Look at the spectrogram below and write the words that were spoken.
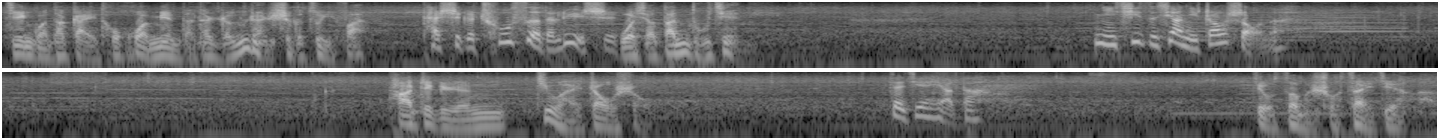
尽管他改头换面，但他仍然是个罪犯。他是个出色的律师。我想单独见你。你妻子向你招手呢？他这个人就爱招手。再见，亚当。就这么说再见了。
